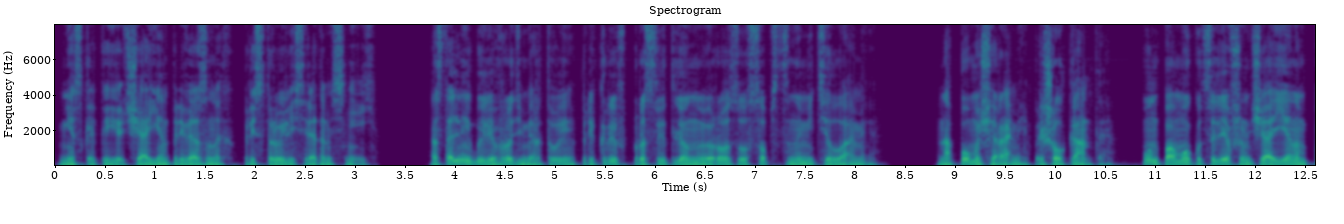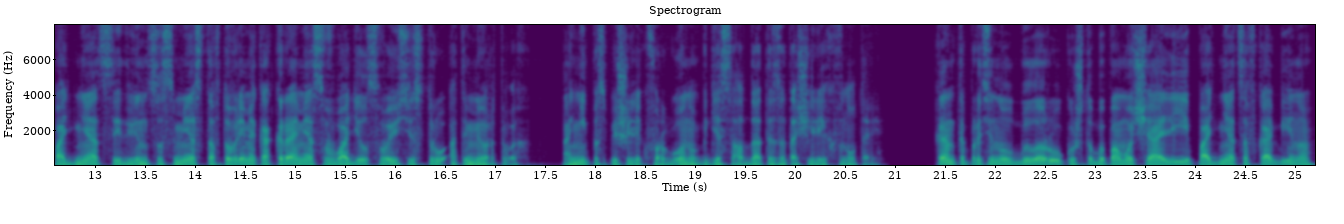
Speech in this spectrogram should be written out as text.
Несколько ее чаен привязанных пристроились рядом с ней. Остальные были вроде мертвы, прикрыв просветленную розу собственными телами. На помощь Раме пришел Канте. Он помог уцелевшим чаенам подняться и двинуться с места, в то время как Рами освободил свою сестру от мертвых. Они поспешили к фургону, где солдаты затащили их внутрь. Канте протянул было руку, чтобы помочь Алии подняться в кабину.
